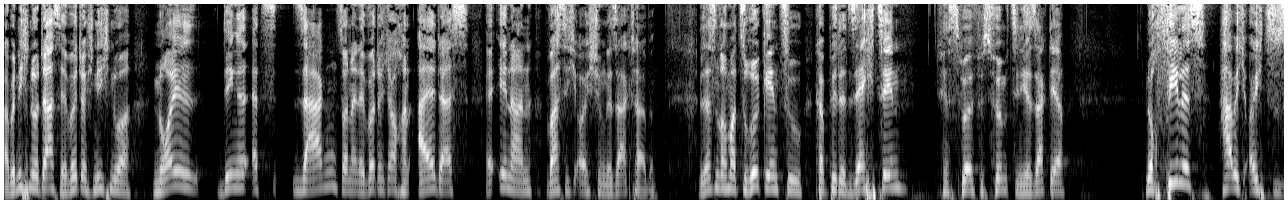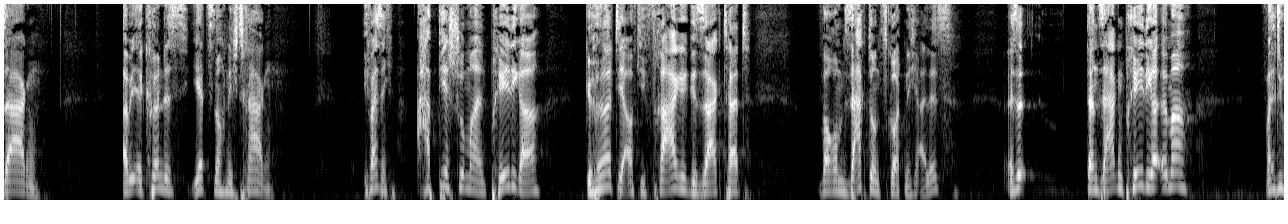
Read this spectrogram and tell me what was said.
Aber nicht nur das, er wird euch nicht nur neue Dinge sagen, sondern er wird euch auch an all das erinnern, was ich euch schon gesagt habe. Lass uns nochmal zurückgehen zu Kapitel 16, Vers 12 bis 15. Hier sagt er, noch vieles habe ich euch zu sagen, aber ihr könnt es jetzt noch nicht tragen. Ich weiß nicht, habt ihr schon mal einen Prediger gehört, der auf die Frage gesagt hat, warum sagt uns Gott nicht alles? Also, dann sagen Prediger immer, weil du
